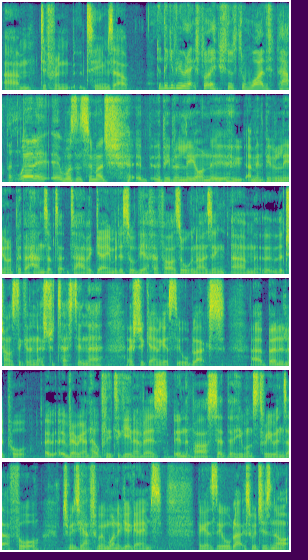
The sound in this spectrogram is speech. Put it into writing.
um, different teams out. Did they give you an explanation as to why this happened? Well, it, it wasn't so much uh, the people in Lyon who, I mean, the people in Lyon have put their hands up to, to have a game, but it's all the FFRs organising um, the, chance to get an extra test in there, an extra game against the All Blacks. Uh, Bernard Laporte uh, very unhelpfully to Guy Novès in the past said that he wants three wins out of four, which means you have to win one of your games against the All Blacks, which is not,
